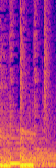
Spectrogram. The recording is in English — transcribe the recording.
you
